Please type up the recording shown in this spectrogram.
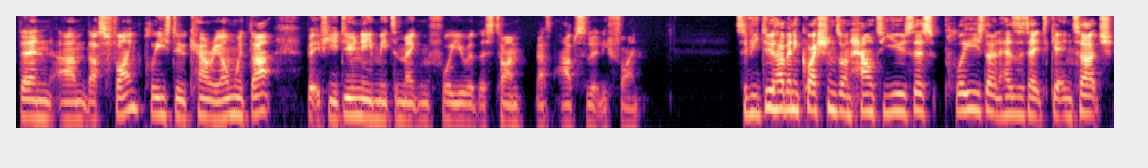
then um, that's fine. Please do carry on with that. But if you do need me to make them for you at this time, that's absolutely fine. So if you do have any questions on how to use this, please don't hesitate to get in touch.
